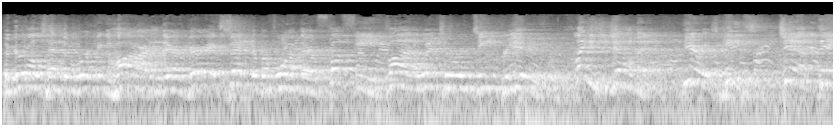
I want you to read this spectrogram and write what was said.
The girls have been working hard and they're very excited to perform their funky, fun winter routine for you. Ladies and gentlemen, here is Heath's Gym Dance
